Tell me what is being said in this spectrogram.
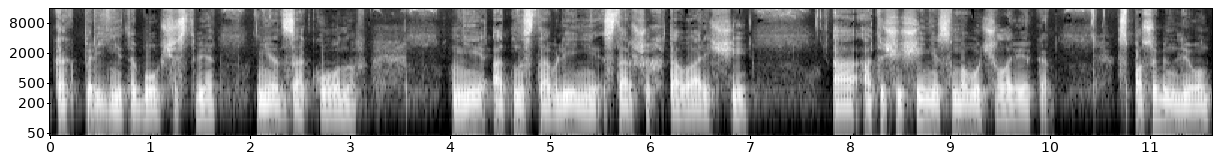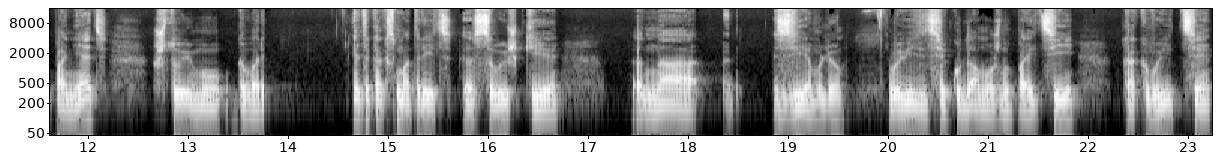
как принято в обществе, не от законов, не от наставлений старших товарищей, а от ощущения самого человека. Способен ли он понять, что ему говорят? Это как смотреть с вышки на землю. Вы видите, куда можно пойти, как выйти,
